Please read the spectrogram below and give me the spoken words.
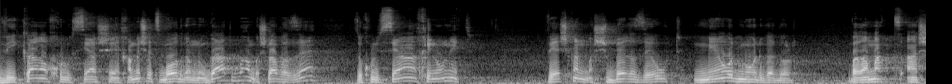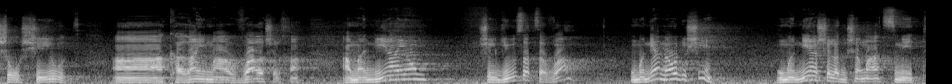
ועיקר האוכלוסייה שחמש אצבעות גם נוגעת בה בשלב הזה, זו אוכלוסייה חילונית. ויש כאן משבר זהות מאוד מאוד גדול, ברמת השורשיות, ההכרה עם העבר שלך. המניע היום של גיוס הצבא הוא מניע מאוד אישי. הוא מניע של הגשמה עצמית,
